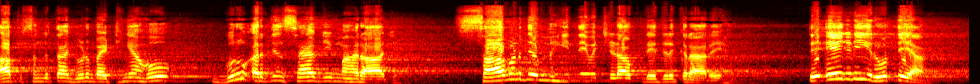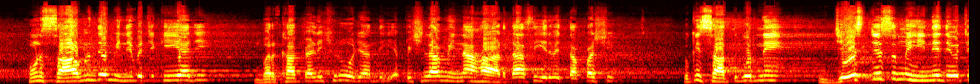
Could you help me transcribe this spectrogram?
ਆਪ ਸੰਗਤਾਂ ਜੁੜ ਬੈਠੀਆਂ ਹੋ, ਗੁਰੂ ਅਰਜਨ ਸਾਹਿਬ ਜੀ ਮਹਾਰਾਜ ਸਾਵਣ ਦੇ ਮਹੀਨੇ ਵਿੱਚ ਜਿਹੜਾ ਉਪਦੇਜੜ ਕਰਾ ਰਹੇ ਹਨ। ਤੇ ਇਹ ਜਿਹੜੀ ਰੁੱਤ ਆ, ਹੁਣ ਸਾਵਣ ਦੇ ਮਹੀਨੇ ਵਿੱਚ ਕੀ ਹੈ ਜੀ? ਵਰਖਾ ਪੈਣੀ ਸ਼ੁਰੂ ਹੋ ਜਾਂਦੀ ਹੈ। ਪਿਛਲਾ ਮਹੀਨਾ ਹਾੜ ਦਾ ਸੀ, ਇਹਦੇ ਵਿੱਚ ਤਪਸ਼ ਸੀ ਕਿਉਂਕਿ ਸਤਿਗੁਰ ਨੇ ਜਿਸ ਜਿਸ ਮਹੀਨੇ ਦੇ ਵਿੱਚ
